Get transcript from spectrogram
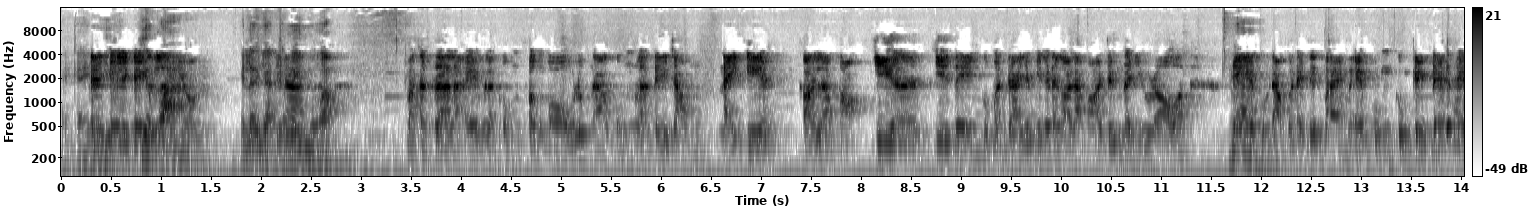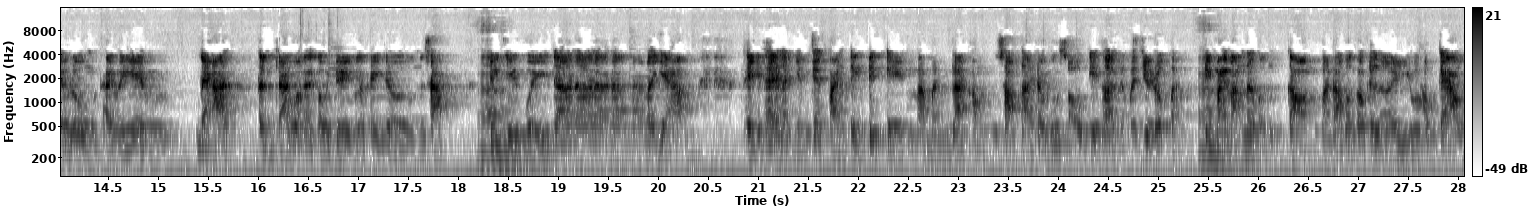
cái cái, cái cái cái hiệu lợi quả nhuận cái lợi nhuận cho Dạ. mình đúng không mà thật ra là em là cũng phân bổ lúc nào cũng là tỷ trọng này kia gọi là bỏ chia chia tiền của mình ra giống như người ta gọi là bỏ trứng là dụ rỗ á. Thì Dạ. em cũng đọc cái này trên mạng em cũng cũng triệt để theo luôn tại vì em đã từng trải qua cái câu chuyện là thị trường sập À. chứng chỉ quỹ nó nó nó nó, nó, giảm thì thế là những cái khoản tiền tiết kiệm mà mình đã còn sót lại trong cuốn sổ kia thôi mà mình chưa rút á thì À. may mắn nó vẫn còn và nó vẫn có cái lợi dù không cao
